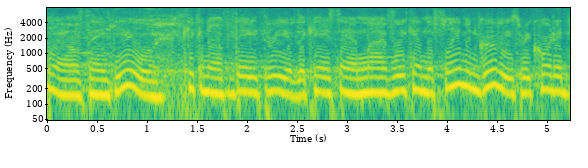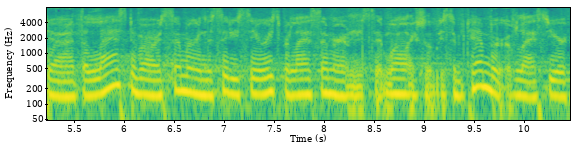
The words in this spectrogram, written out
Well, thank you. Kicking off day three of the KSAN Live Weekend, the Flamin' Groovies recorded uh, the last of our Summer in the City series for last summer, in, well, actually, September of last year.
